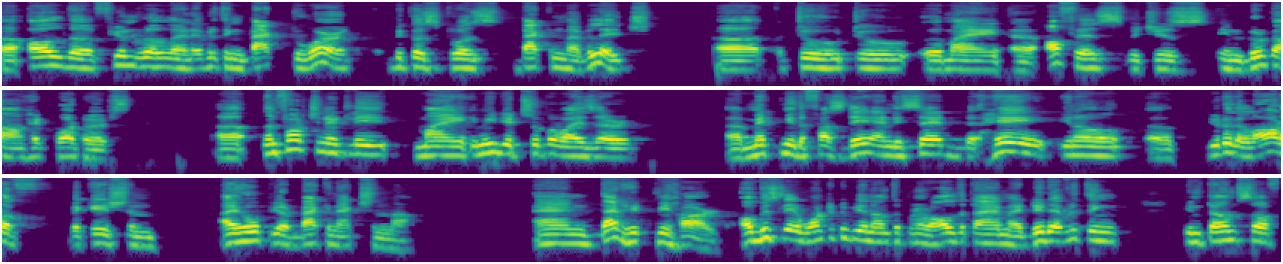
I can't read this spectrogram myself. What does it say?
uh, all the funeral and everything back to work, because it was back in my village, uh, to to uh, my uh, office, which is in Gurgaon headquarters. unfortunately, my immediate supervisor met me the first day, and he said, "Hey, you know, you took a lot of vacation. I hope you're back in action now. And that hit me hard. Obviously, I wanted to be an entrepreneur all the time. I did everything in terms of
